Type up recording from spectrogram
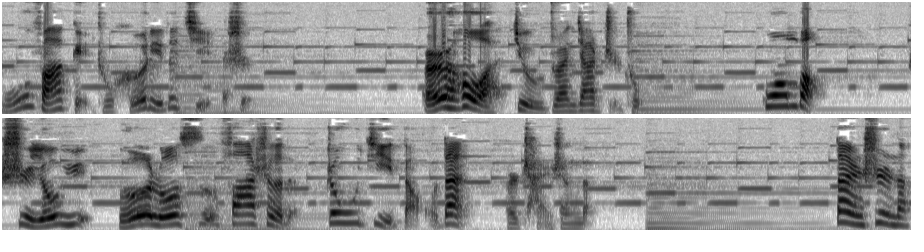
无法给出合理的解释。而后啊，就有专家指出，光暴。是由于俄罗斯发射的洲际导弹而产生的，但是呢，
